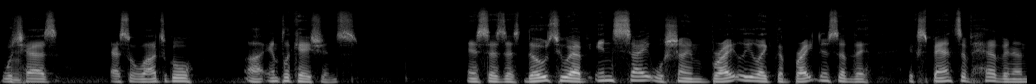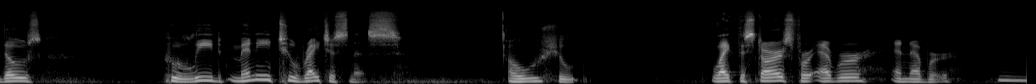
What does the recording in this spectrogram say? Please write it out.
which has eschatological uh, implications. And it says this those who have insight will shine brightly like the brightness of the expanse of heaven and those who lead many to righteousness Oh shoot. like the stars forever and ever. Hmm.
